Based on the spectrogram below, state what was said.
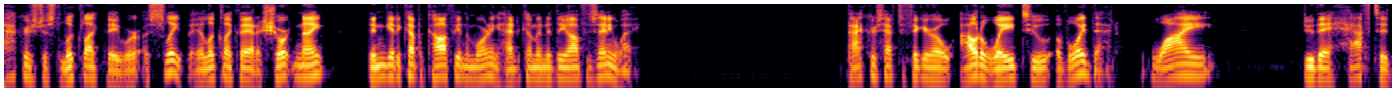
Packers just looked like they were asleep. It looked like they had a short night, didn't get a cup of coffee in the morning, had to come into the office anyway. Packers have to figure out a way to avoid that. Why do they have to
